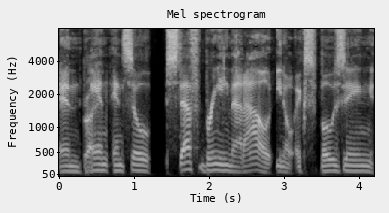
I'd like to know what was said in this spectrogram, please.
and right. and and so Steph bringing that out, you know, exposing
